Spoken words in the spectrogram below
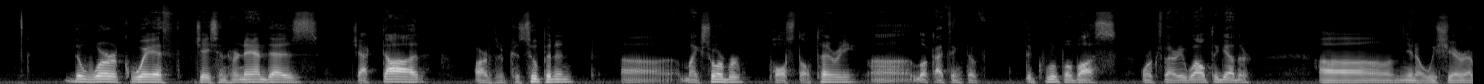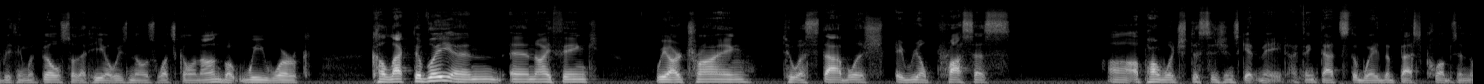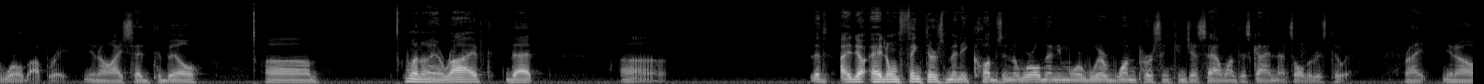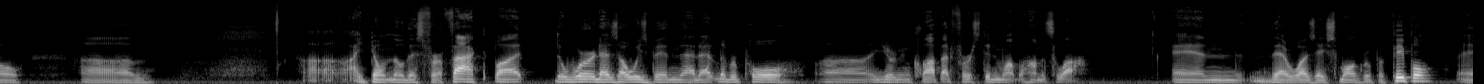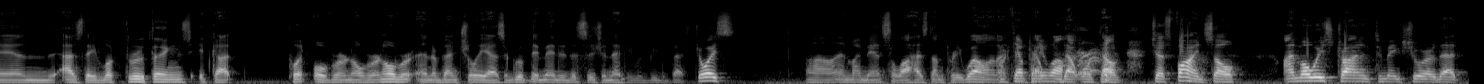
the work with Jason Hernandez, Jack Dodd, Arthur Kaasuppinen, uh, Mike Sorber, Paul Stalteri. Uh, look, I think the, the group of us works very well together. Uh, you know, we share everything with Bill so that he always knows what's going on, but we work collectively, and, and I think we are trying to establish a real process uh, upon which decisions get made. I think that's the way the best clubs in the world operate. You know, I said to Bill um, when I arrived that uh, I don't, I don't think there's many clubs in the world anymore where one person can just say I want this guy and that's all there is to it, right? You know. Um, uh, I don't know this for a fact, but the word has always been that at Liverpool, uh, Jurgen Klopp at first didn't want Mohamed Salah and there was a small group of people. And as they looked through things, it got put over and over and over. And eventually, as a group, they made a decision that he would be the best choice. Uh, and my man Salah has done pretty well, and worked I think that, well. that worked out just fine. So I'm always trying to make sure that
